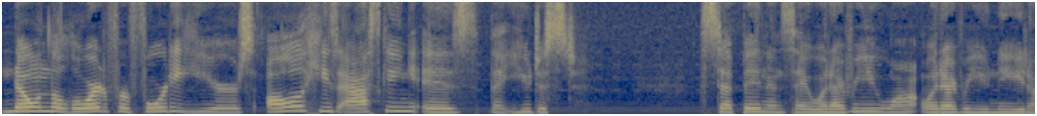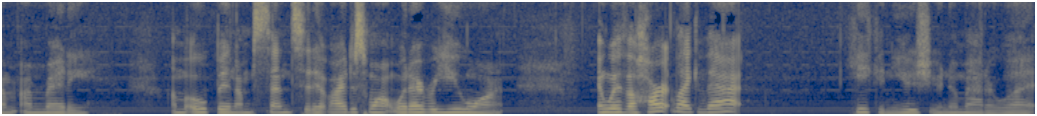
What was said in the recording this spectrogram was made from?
known the Lord for 40 years. All He's asking is that you just step in and say, whatever you want, whatever you need, I'm, I'm ready. I'm open, I'm sensitive. I just want whatever you want. And with a heart like that, He can use you no matter what.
